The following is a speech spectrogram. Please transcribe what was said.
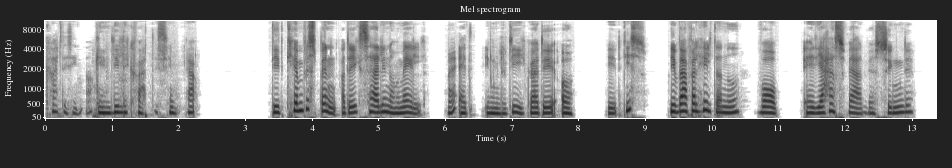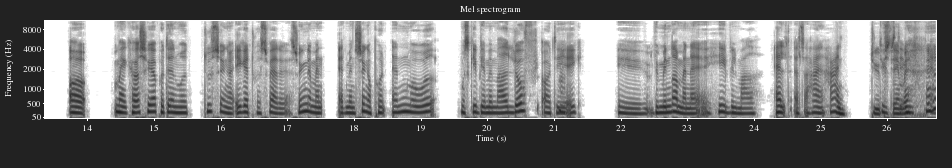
Kvart decim. Okay. En lille kvart decim, ja. Det er et kæmpe spænd, og det er ikke særlig normalt, Nej. at en melodi gør det, og et dis. Er i hvert fald helt dernede, hvor at jeg har svært ved at synge det. Og man kan også høre på den måde, du synger, ikke at du har svært ved at synge det, men at man synger på en anden måde. Måske bliver med meget luft, og det Mm. er ikke, øh, ved mindre man er helt vildt meget alt, altså har, har en dyb, Dyb stemme, stemme, ja.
